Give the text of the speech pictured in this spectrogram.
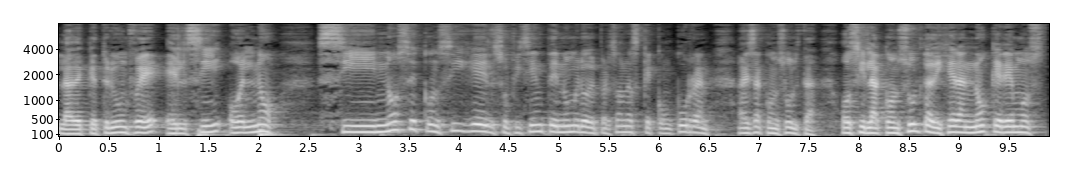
la de que triunfe el sí o el no, si no se consigue el suficiente número de personas que concurran a esa consulta, o si la consulta dijera no queremos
